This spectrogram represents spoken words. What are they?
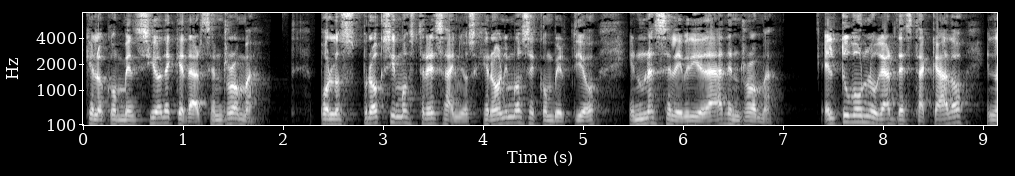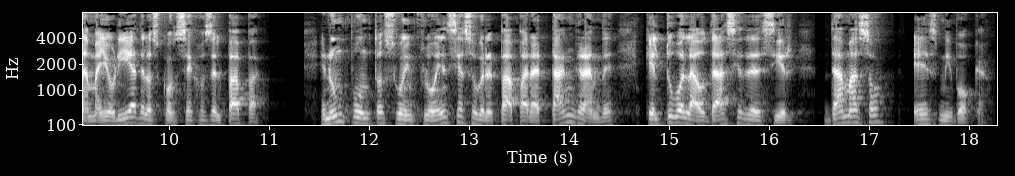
que lo convenció de quedarse en Roma. Por los próximos tres años, Jerónimo se convirtió en una celebridad en Roma. Él tuvo un lugar destacado en la mayoría de los consejos del Papa. En un punto su influencia sobre el Papa era tan grande que él tuvo la audacia de decir Damaso es mi boca.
